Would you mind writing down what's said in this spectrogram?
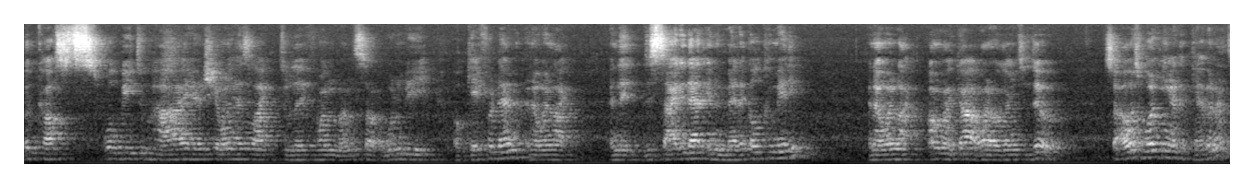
the costs will be too high and she only has like to live one month, so it wouldn't be okay for them. And I went like, and they decided that in the medical committee. And I went like, oh my God, what are we going to do? So I was working at the cabinet,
